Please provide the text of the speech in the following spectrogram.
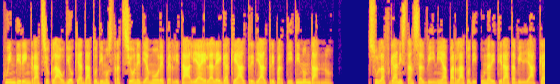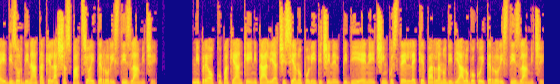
Quindi ringrazio Claudio che ha dato dimostrazione di amore per l'Italia e la Lega che altri di altri partiti non danno. Sull'Afghanistan Salvini ha parlato di una ritirata vigliacca e disordinata che lascia spazio ai terroristi islamici. Mi preoccupa che anche in Italia ci siano politici nel PD e nei 5 Stelle che parlano di dialogo coi terroristi islamici.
